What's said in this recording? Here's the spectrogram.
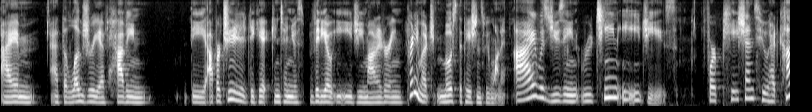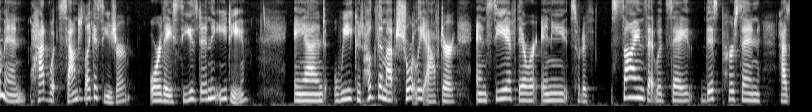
I am at the luxury of having the opportunity to get continuous video EEG monitoring pretty much most of the patients we wanted. I was using routine EEGs for patients who had come in, had what sounded like a seizure, or they seized in the ED. And we could hook them up shortly after and see if there were any sort of signs that would say this person has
